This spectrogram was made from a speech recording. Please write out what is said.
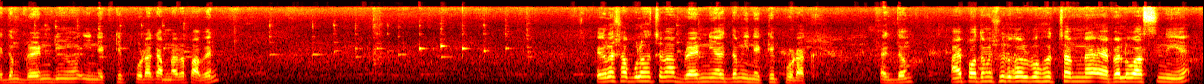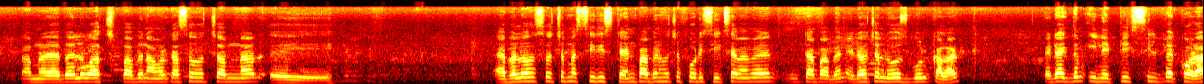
একদম ব্র্যান্ড নিউ ইনএক্টিভ প্রোডাক্ট আপনারা পাবেন। এগুলো সবগুলো হচ্ছে আমার ব্র্যান্ড নিউ একদম ইনএক্টিভ প্রোডাক্ট একদম। আমি প্রথমে শুরু করব হচ্ছে আপনার অ্যাপেল ওয়াচ নিয়ে। আপনার অ্যাপেল ওয়াচ পাবেন। আমার কাছে হচ্ছে আপনার এই অ্যাপেল ওয়াচ হচ্ছে আপনার সিরিজ টেন পাবেন, হচ্ছে ফোর্টি সিক্স এম এমটা পাবেন। এটা হচ্ছে লোজ গোল্ড কালার এটা একদম ইলেকট্রিক সিল প্যাক করা।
